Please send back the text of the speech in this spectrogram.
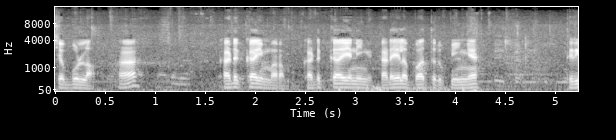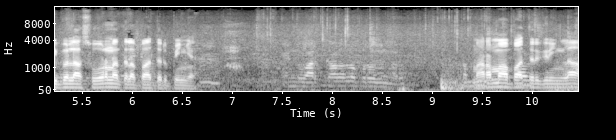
செபுலா ஆ? கடுக்காய் மரம். கடுக்காயை நீங்கள் கடையில் பார்த்துருப்பீங்க. திரிபலா சூரணத்தில் பார்த்துருப்பீங்க. மரமாக பார்த்துருக்கிறீங்களா?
